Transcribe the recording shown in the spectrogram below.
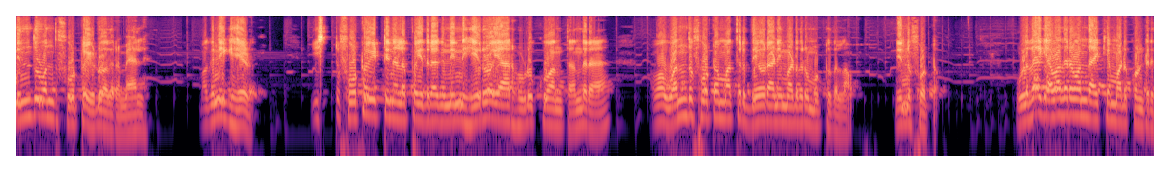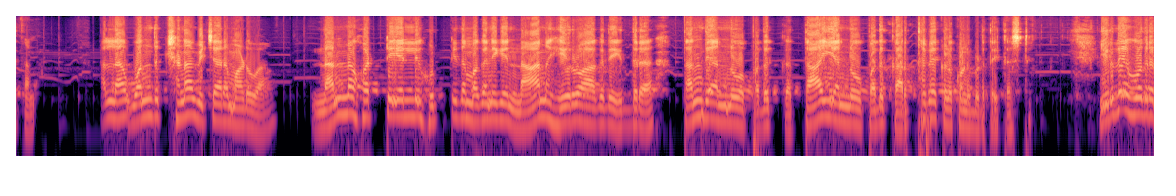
ನಿಂದು ಒಂದು ಫೋಟೋ ಇಡು ಅದರ ಮೇಲೆ. ಮಗನಿಗೆ ಹೇಳು, ಇಷ್ಟು ಫೋಟೋ ಇಟ್ಟಿನಲ್ಲಪ್ಪ ಇದ್ರಾಗ ನಿನ್ನ ಹೀರೋ ಯಾರು ಹುಡುಕು ಅಂತಂದ್ರ ಅವ ಒಂದು ಫೋಟೋ ಮಾತ್ರ ದೇವರಾಣಿ ಮಾಡಿದ್ರು ಮುಟ್ಟುದಿಲ್ಲ ಅವ, ನಿನ್ನ ಫೋಟೋ. ಉಳ್ದಾಗ ಯಾವಾದ್ರೂ ಒಂದು ಆಯ್ಕೆ ಮಾಡಿಕೊಂಡಿರ್ತಾನೆ. ಅಲ್ಲ, ಒಂದು ಕ್ಷಣ ವಿಚಾರ ಮಾಡುವ, ನನ್ನ ಹೊಟ್ಟೆಯಲ್ಲಿ ಹುಟ್ಟಿದ ಮಗನಿಗೆ ನಾನು ಹೀರೋ ಆಗದೆ ಇದ್ರ ತಂದೆ ಅನ್ನುವ ಪದಕ್ಕೆ ತಾಯಿ ಅನ್ನುವ ಪದಕ್ಕೆ ಅರ್ಥವೇ ಕಳ್ಕೊಂಡು ಬಿಡ್ತೈತೆ ಅಷ್ಟೇ. ಇರದೇ ಹೋದ್ರೆ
